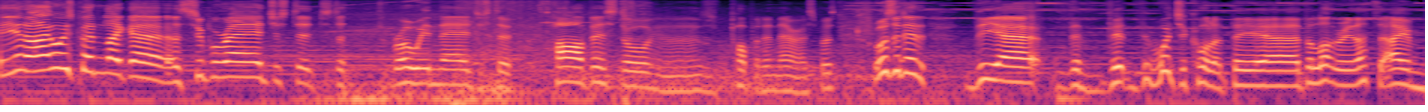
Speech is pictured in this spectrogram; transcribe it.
you know, I always put like a, a super rare just to just to throw in there just to harvest or you know, pop it in there, I suppose. We also did the uh, the, the what do you call it? The uh, the lottery. That's it. I am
